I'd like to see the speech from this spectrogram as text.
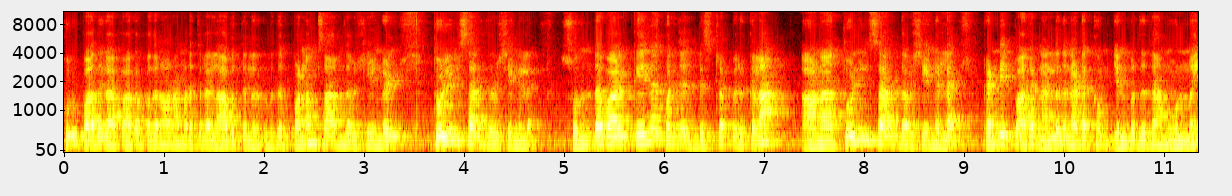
குரு பாதுகாப்பாக பதினோராம் இடத்துல லாபத்தில் இருக்கிறது. பணம் சார்ந்த விஷயங்கள் தொழில் சார்ந்த விஷயங்கள்ல. சொந்த வாழ்க்கையில் கொஞ்சம் டிஸ்டர்ப் இருக்கலாம். ஆனால் தொழில் சார்ந்த விஷயங்களில் கண்டிப்பாக நல்லது நடக்கும் என்பது தான் உண்மை.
